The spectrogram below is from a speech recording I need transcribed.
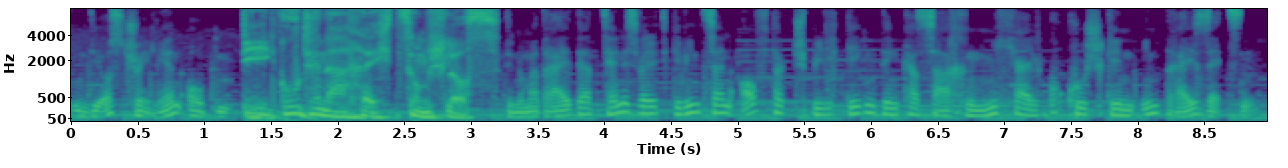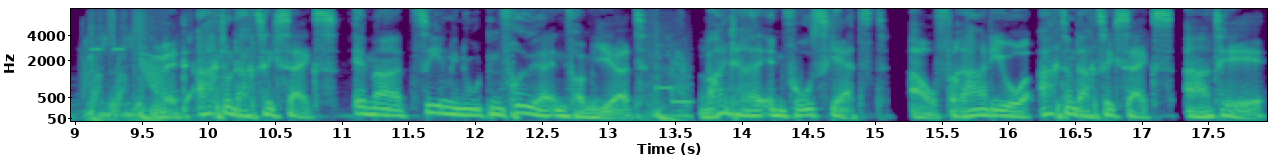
in die Australian Open. Die gute Nachricht zum Schluss. Die Nummer 3 der Tenniswelt gewinnt sein Auftaktspiel gegen den Kasachen Michael Kukuschkin in drei Sätzen. Mit 886 immer 10 Minuten früher informiert. Weitere Infos jetzt auf Radio 886 AT.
